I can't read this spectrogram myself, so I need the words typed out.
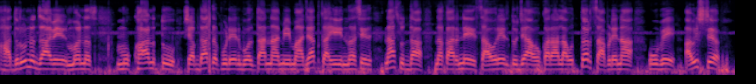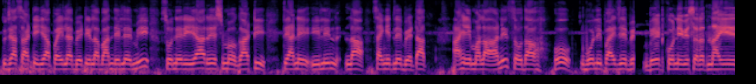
हादरून जावे मनस मुखान तू. शब्दात पुढे बोलताना मी माझ्यात काही नसे ना सुद्धा नकारणे. सावरेल तुझ्या होकाराला उत्तर सापडे ना उभे आयुष्य तुझ्यासाठी. या पहिल्या भेटीला बांधलेले मी सोनेरी या रेशम गाठी त्याने इलिनला सांगितले भेटात आहे मला आणि सौदा हो बोली पाहिजे. भेट भेट कोणी विसरत नाही.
